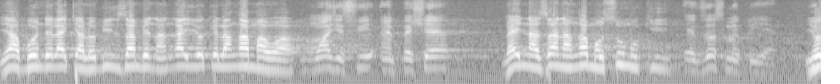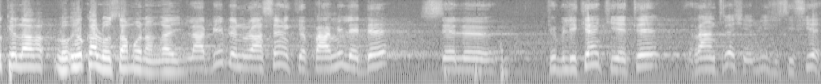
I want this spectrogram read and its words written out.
ye abondelaki alobi nzambe na ngai yokelanga mawa Moi, je suis un pécheur. ngai naza na nga mosumuki Exauce mes prières. yokela yoka losambo na ngai La Bible nous renseigne que parmi les deux, c'est le publicain qui était rentré chez lui justifié.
